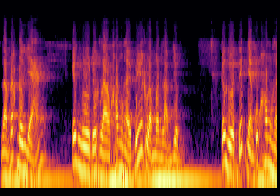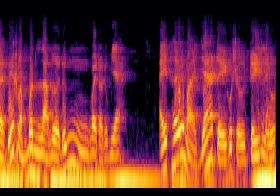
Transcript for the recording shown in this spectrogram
Làm rất đơn giản. Cái người được làm không hề biết là mình làm dùm. Cái người tiếp nhận cũng không hề biết là mình là người đứng vai trò trung gian ấy thế mà giá trị của sự trị liệu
